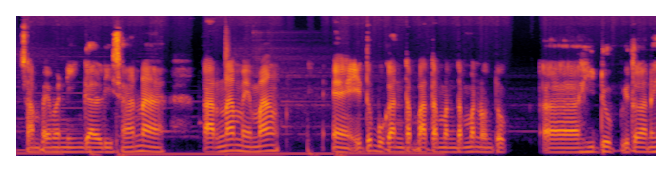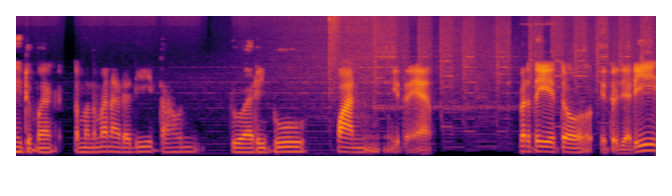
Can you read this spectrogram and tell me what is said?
sampai meninggal di sana. Karena memang eh, itu bukan tempat teman-teman untuk uh, hidup gitu. Karena hidup teman-teman ada di tahun 2000-an gitu ya. Seperti itu gitu. Jadi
